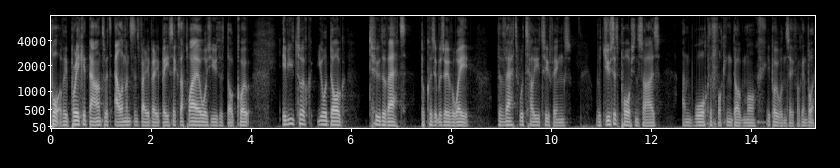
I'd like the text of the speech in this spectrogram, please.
but if we break it down to its elements it's very very basics that's why i always use this dog quote. If you took your dog to the vet because it was overweight the vet would tell you two things. Reduce its portion size and walk the fucking dog more he probably wouldn't say fucking but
